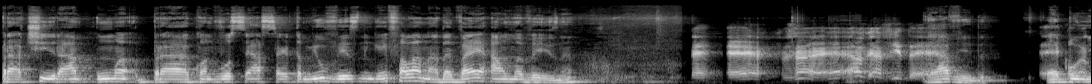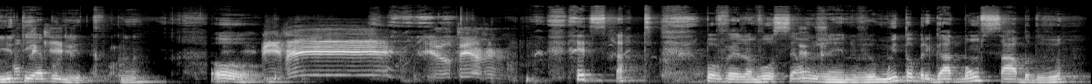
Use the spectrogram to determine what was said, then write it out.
Pra tirar uma. Pra quando você acerta mil vezes, ninguém fala nada. Vai errar uma vez, né? É, é, é, a, é a vida. É, é a vida. É, é bonito e é bonito. Né? Oh. Viver! Eu não tenho a ver. Exato. Pô, Feijão, você é um gênio, viu? Muito obrigado. Bom sábado, viu?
